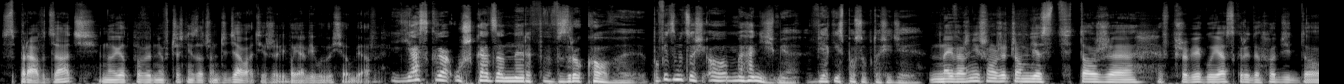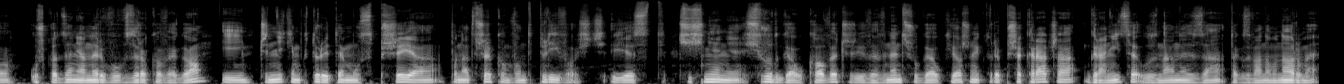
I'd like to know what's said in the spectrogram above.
sprawdzać, no i odpowiednio wcześnie zacząć działać, jeżeli pojawiłyby się objawy. Jaskra uszkadza nerw wzrokowy. Powiedzmy coś o mechanizmie, w jaki sposób to się dzieje. Najważniejszą rzeczą jest to, że w przebiegu jaskry dochodzi do uszkodzenia nerwu wzrokowego i czynnikiem, który temu sprzyja ponad wszelką wątpliwość jest ciśnienie śródgałkowe, czyli we wnętrzu gałki ocznej, które przekracza granice uznane za tak zwaną normę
